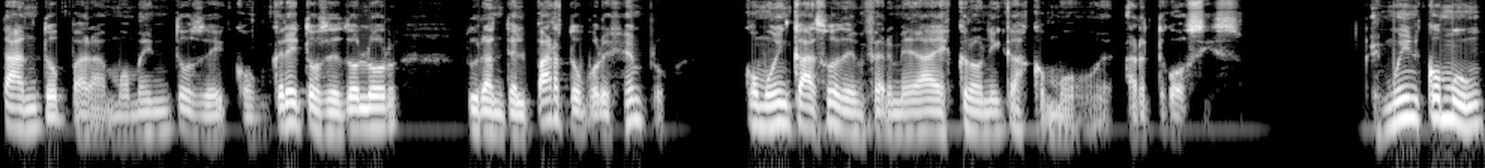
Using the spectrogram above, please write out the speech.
tanto para momentos de concretos de dolor durante el parto, por ejemplo, como en caso de enfermedades crónicas como artrosis. Es muy común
